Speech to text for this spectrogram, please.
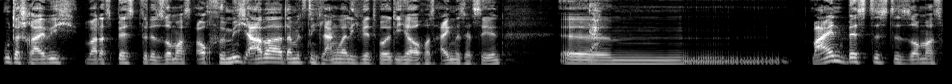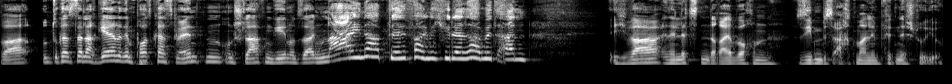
Unterschreibe ich, war das Beste des Sommers auch für mich, aber damit es nicht langweilig wird, wollte ich ja auch was Eigenes erzählen. Ähm, Mein Bestes des Sommers war, und du kannst danach gerne den Podcast beenden und schlafen gehen und sagen, nein, Abdel, fang nicht wieder damit an. Ich war in den letzten drei Wochen sieben bis acht Mal im Fitnessstudio.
